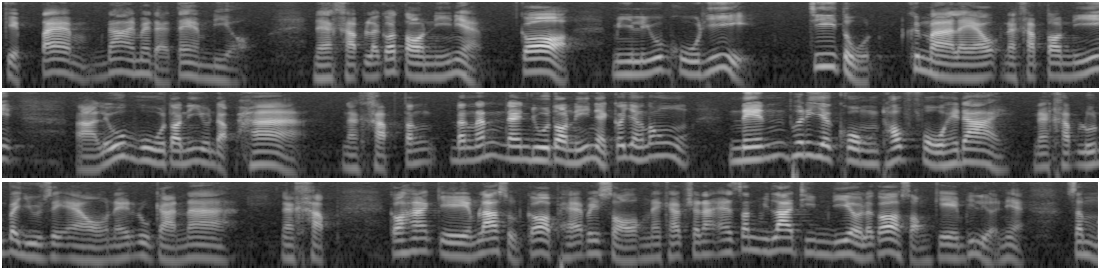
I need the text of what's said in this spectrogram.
เก็บแต้มได้แม้แต่แต้มเดียวนะครับแล้วก็ตอนนี้เนี่ยก็มีลิเวอร์พูลที่จี้ตูดขึ้นมาแล้วนะครับตอนนี้ลิเวอร์พูลตอนนี้อยู่อันดับ 5 นะครับดังนั้นแมนยูตอนนี้เนี่ยก็ยังต้องเน้นเพื่อที่จะคงท็อปโฟให้ได้นะครับลุ้นไป UCL ในฤดูกาลหน้านะครับก็ 5 เกมล่าสุดก็แพ้ไป 2 นะครับ ชนะแอสตันวิลล่าทีมเดียว แล้วก็ 2 เกมที่เหลือเนี่ย เสม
